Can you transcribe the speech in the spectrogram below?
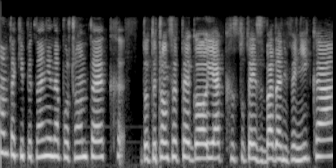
mam takie pytanie na początek dotyczące tego, jak tutaj z badań wynika,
